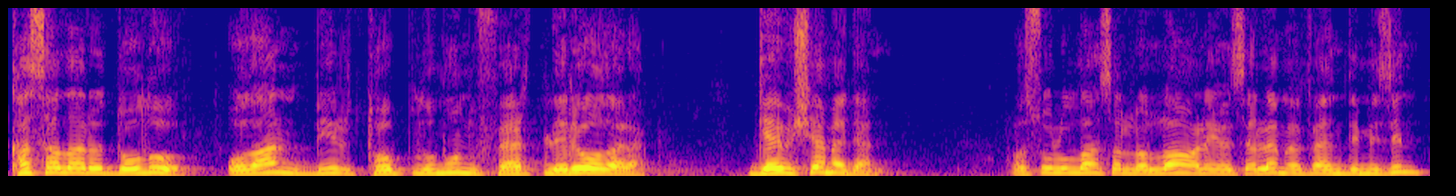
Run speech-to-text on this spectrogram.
kasaları dolu olan bir toplumun fertleri olarak gevşemeden Resulullah sallallahu aleyhi ve sellem Efendimizin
